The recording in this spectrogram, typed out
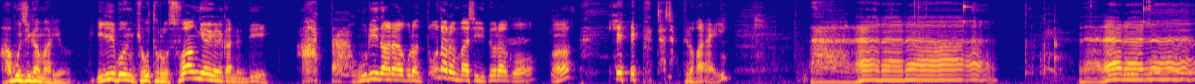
아버지가 말이요. 일본 교토로 수학여행을 갔는데 아따 우리나라하고는 또 다른 맛이 있더라고. 어? 자자 들어봐라 이. 라라라라 라라라라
